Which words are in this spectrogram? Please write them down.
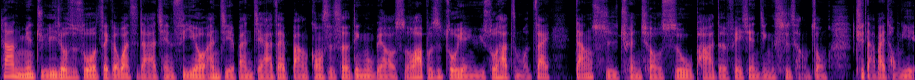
像他里面举例，就是说，这个万事达的前 CEO 安杰搬家在帮公司设定目标的时候，他不是着眼于说他怎么在当时全球十五趴的非现金市场中去打败同业，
